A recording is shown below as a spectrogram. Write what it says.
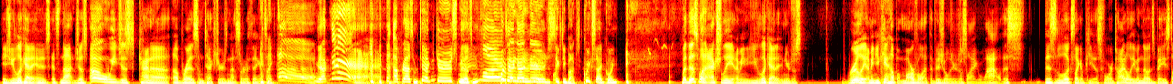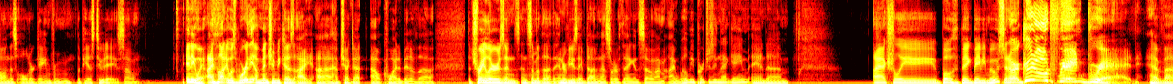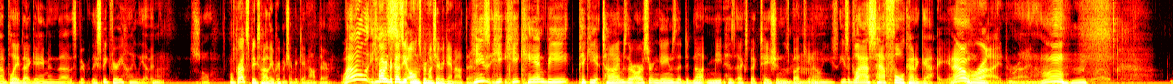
Is you look at it and it's it's not just oh we just kind of upres some textures and that sort of thing. It's like yeah, yeah. Uprise some textures, smooth out some lines. Put it back out there. Sixty bucks. Quick side coin. But this one actually, I mean, you look at it and you're just really, I mean, you can't help but marvel at the visuals. You're just like, wow, this this looks like a PS4 title, even though it's based on this older game from the PS2 days. So anyway, I thought it was worthy of mention because I uh, have checked out, quite a bit of the the trailers and and some of the the interviews they've done and that sort of thing. And so I'm I will be purchasing that game and um I actually both Big Baby Moose and our good old friend Brad have uh, played that game and uh, they speak very highly of it. So Well, Brad speaks highly of pretty much every game out there. well, he's, Probably because he owns pretty much every game out there. He's he he can be picky at times. There are certain games that did not meet his expectations, but you know he's he's a glass half full kind of guy. You know. Right, right.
